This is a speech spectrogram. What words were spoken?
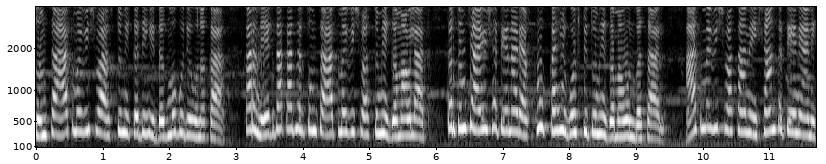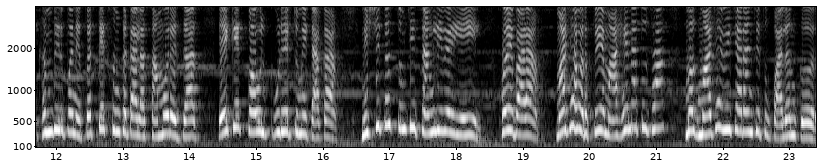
तुमचा आत्मविश्वास तुम्ही कधीही डगमगू देऊ नका. कारण एकदा का जर तुमचा आत्मविश्वास तुम्ही गमावलात तर तुमच्या आयुष्यात येणाऱ्या खूप काही गोष्टी तुम्ही गमावून बसाल. आत्मविश्वासाने शांततेने आणि खंबीरपणे प्रत्येक संकटाला सामोरे जात एक एक पाऊल पुढे तुम्ही टाका. निश्चितच तुमची चांगली वेळ येईल. होय बाळा माझ्यावर प्रेम आहे ना तुझा? मग माझ्या विचारांचे तू पालन कर.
